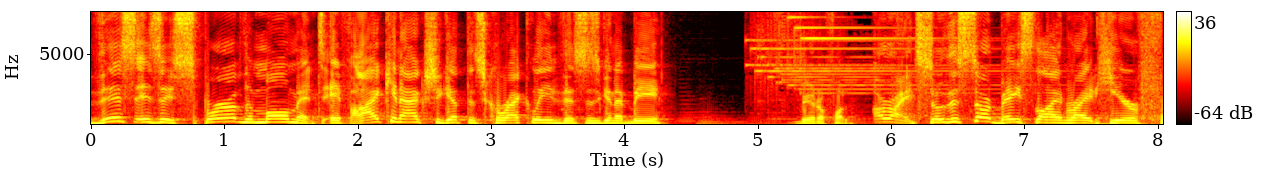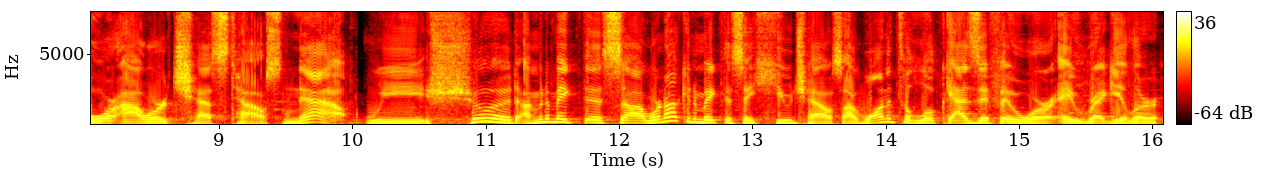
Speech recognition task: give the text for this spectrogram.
this is a spur of the moment. If I can actually get this correctly, this is gonna be Beautiful. All right, so this is our baseline right here for our chest house. Now, we should, I'm gonna make this, uh, we're not gonna make this a huge house. I want it to look as if it were a regular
